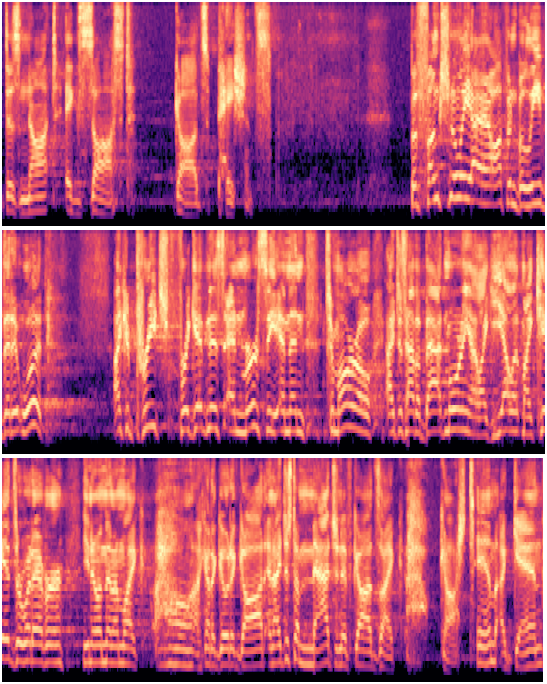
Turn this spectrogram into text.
does not exhaust God's patience. But functionally, I often believe that it would. I could preach forgiveness and mercy, and then tomorrow I just have a bad morning. I like yell at my kids or whatever, you know, and then I'm like, oh, I got to go to God. And I just imagine if God's like, oh gosh, Tim again.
